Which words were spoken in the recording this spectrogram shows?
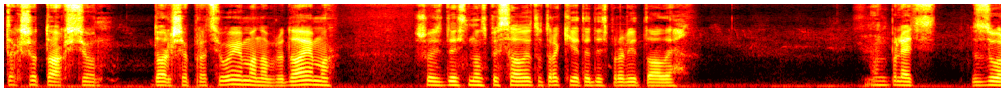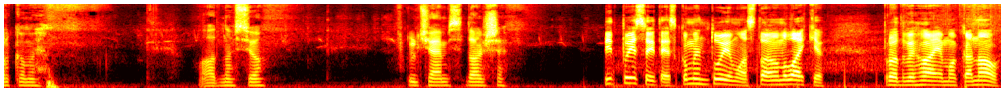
Так що так, все. Далі працюємо, наблюдаємо. Щось десь нас писали, тут ракети десь пролітали. Ну, блядь, з зорками. Ладно, все. Включаємося далі. Підписуйтесь, коментуємо, ставимо лайки, продвигаємо канал.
